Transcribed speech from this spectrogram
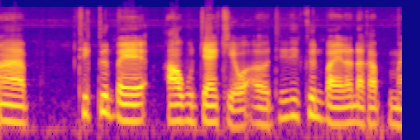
อ่า ที่ขึ้นไปเอากุญแจเขียวเออที่ที่ขึ้นไปแล้วนะครับแหม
